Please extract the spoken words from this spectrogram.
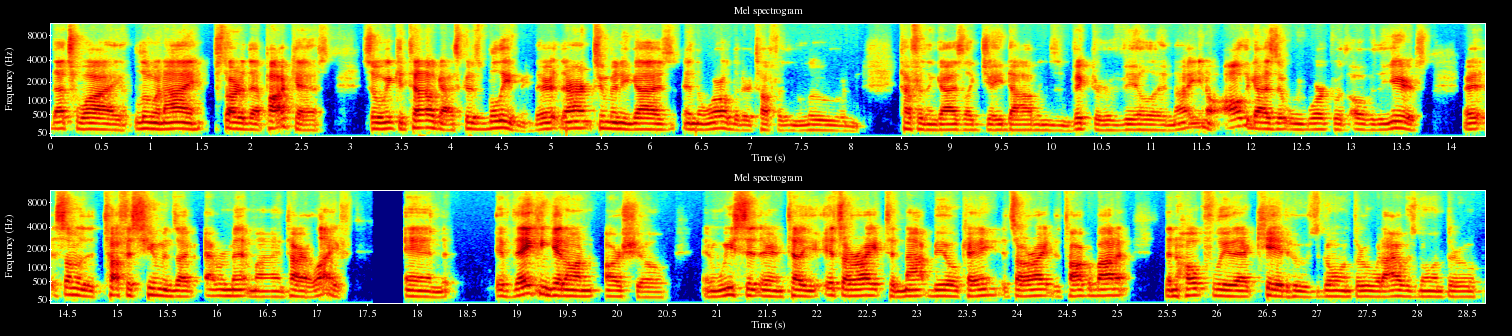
that's why Lou and I started that podcast so we could tell guys because believe me there, there aren't too many guys in the world that are tougher than lou and tougher than guys like jay Dobyns and victor avila and uh, you know all the guys that we've worked with over the years. Uh, some of the toughest humans i've ever met in my entire life. And if they can get on our show and we sit there and tell you it's all right to not be okay it's all right to talk about it then hopefully that kid who's going through what i was going through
